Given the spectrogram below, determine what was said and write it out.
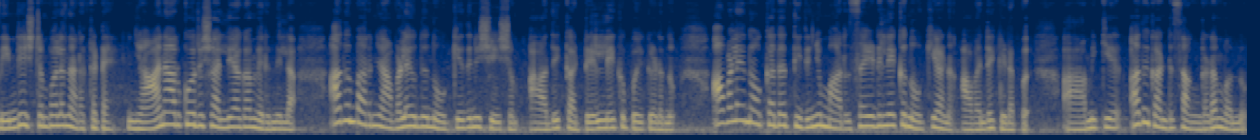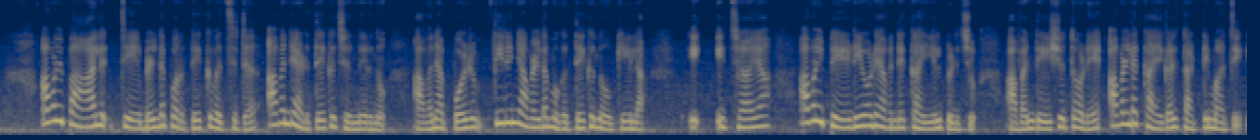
നിന്റെ ഇഷ്ടം പോലെ നടക്കട്ടെ. ഞാൻ ആർക്കും ഒരു ശല്യമാകാൻ വരുന്നില്ല. അതും പറഞ്ഞ് അവളെ ഒന്ന് നോക്കിയതിന് ശേഷം ആദ്യ കട്ടിലിലേക്ക് പോയി കിടന്നു. അവളെ നോക്കാതെ തിരിഞ്ഞു മറു സൈഡിലേക്ക് നോക്കിയാണ് അവന്റെ കിടപ്പ്. ആമിക്ക് അത് കണ്ട് സങ്കടം വന്നു. അവൾ പാൽ ടേബിളിന്റെ പുറത്തേക്ക് വെച്ചിട്ട് അവന്റെ അടുത്തേക്ക് ചെന്നിരുന്നു. അവൻ അപ്പോഴും തിരിഞ്ഞ് അവളുടെ മുഖത്തേക്ക് നോക്കിയില്ല. "ഇ- ഇച്ചായ അവൾ പേടിയോടെ അവന്റെ കയ്യിൽ പിടിച്ചു. അവൻ ദേഷ്യത്തോടെ അവളുടെ കൈകൾ തട്ടിമാറ്റി.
